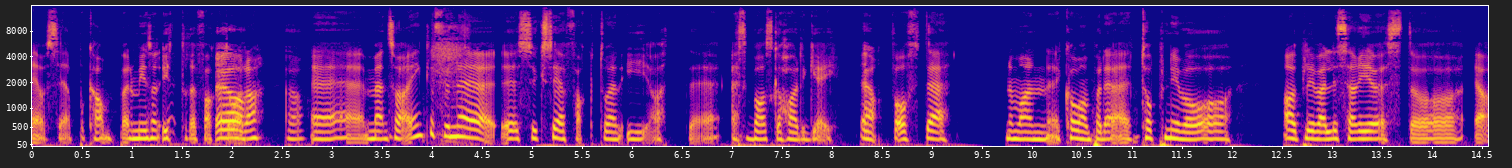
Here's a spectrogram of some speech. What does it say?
er og ser på kampen, mye sånn ytre faktorer, Ja. da. Ja. Eh, men så har jeg egentlig funnet eh, suksessfaktoren i at eh, jeg bare skal ha det gøy. Ja. For ofte når man kommer på det toppnivået og alt blir veldig seriøst og ja,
